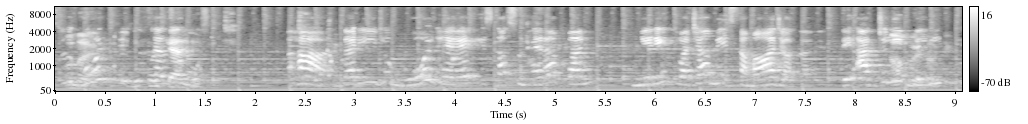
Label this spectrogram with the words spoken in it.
so gold हाँ that ये जो गोल्ड है इसका सुनहरापन मेरे त्वचा में समा जाता है. They actually believe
